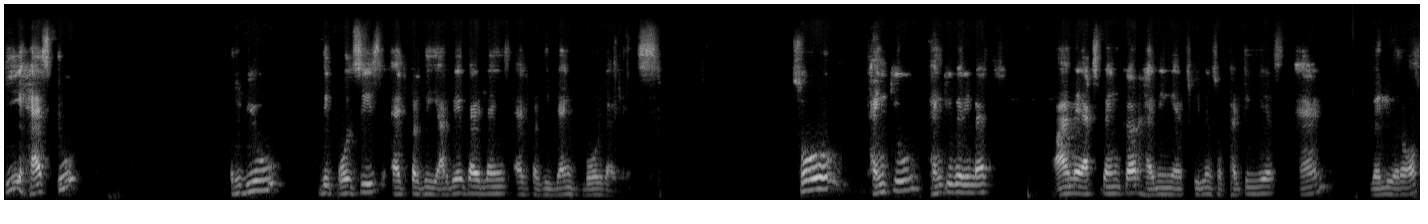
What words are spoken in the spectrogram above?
he has to review the policies as per the RBI guidelines, as per the bank board guidelines. So thank you. Thank you very much. I am an ex-banker having experience of 30 years and valuer of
